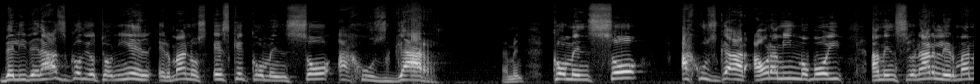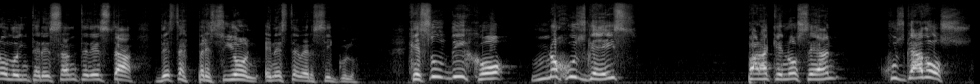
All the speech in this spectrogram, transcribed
de liderazgo de Otoniel, hermanos, es que comenzó a juzgar. Amén. Comenzó a juzgar. Ahora mismo voy a mencionarle, hermano, lo interesante de esta, de esta expresión en este versículo. Jesús dijo, no juzguéis para que no sean juzgados.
